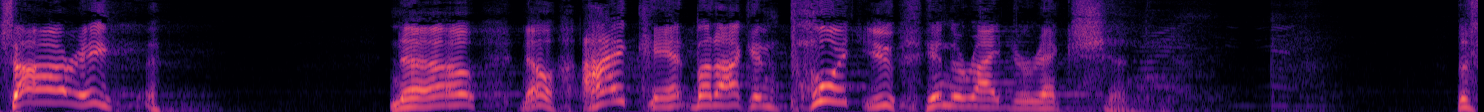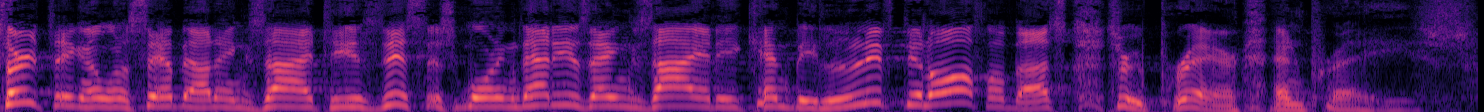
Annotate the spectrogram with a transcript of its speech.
Sorry. No, no, I can't, but I can point you in the right direction. The third thing I want to say about anxiety is this this morning that is, anxiety can be lifted off of us through prayer and praise.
